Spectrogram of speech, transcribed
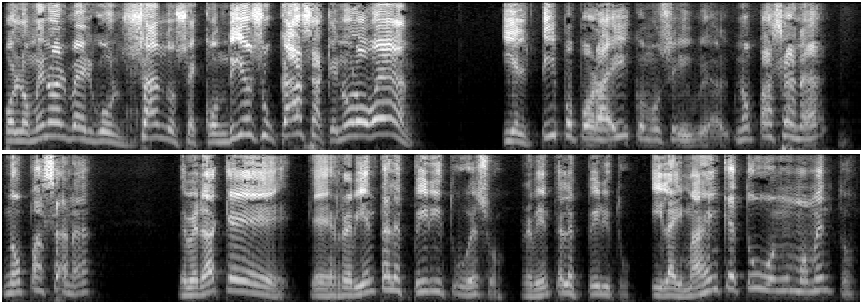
por lo menos avergonzándose, escondido en su casa, que no lo vean. Y el tipo por ahí como si no pasa nada, no pasa nada. De verdad que, que revienta el espíritu eso, revienta el espíritu. Y la imagen que tuvo en un momento.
